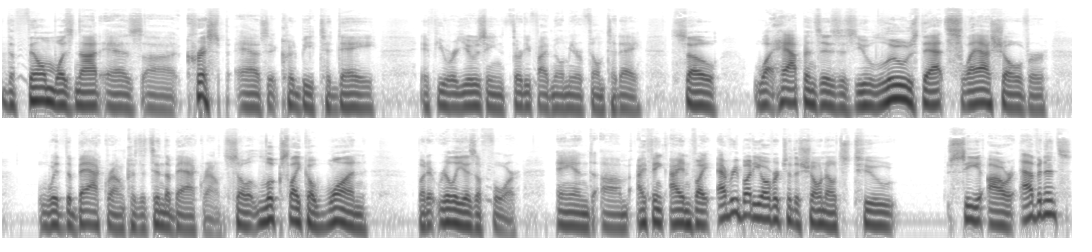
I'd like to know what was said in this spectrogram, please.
The film was not as uh, crisp as it could be today if you were using 35 millimeter film today. So what happens is is you lose that slash over with the background because it's in the background. So it looks like a one, but it really is a four. And um, I think I invite everybody over to the show notes to see our evidence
